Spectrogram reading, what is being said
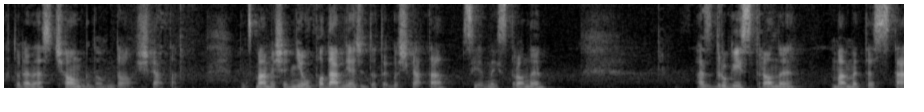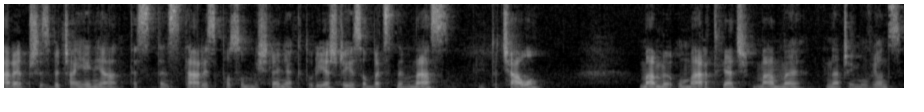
które nas ciągną do świata. Więc mamy się nie upodabniać do tego świata z jednej strony, a z drugiej strony mamy te stare przyzwyczajenia, te, ten stary sposób myślenia, który jeszcze jest obecny w nas i to ciało. Mamy umartwiać, mamy, inaczej mówiąc,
